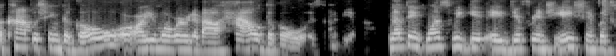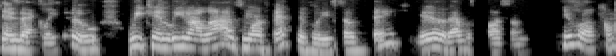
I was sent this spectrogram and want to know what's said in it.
accomplishing the goal or are you more worried about how the goal is going to be accomplished? And I think once we get a differentiation between exactly. the two, we can lead our lives more effectively. So thank you. That was awesome. You're welcome.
